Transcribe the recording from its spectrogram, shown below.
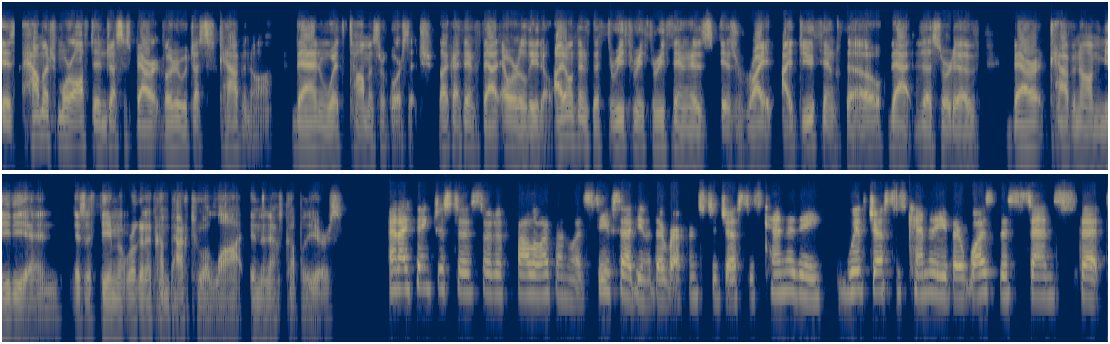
is how much more often Justice Barrett voted with Justice Kavanaugh than with Thomas or Gorsuch. Like I think that or Alito. I don't think the 333 thing is is right. I do think though that the sort of Barrett Kavanaugh median is a theme that we're going to come back to a lot in the next couple of years. And I think just to sort of follow up on what Steve said, you know, the reference to Justice Kennedy, with Justice Kennedy, there was this sense that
